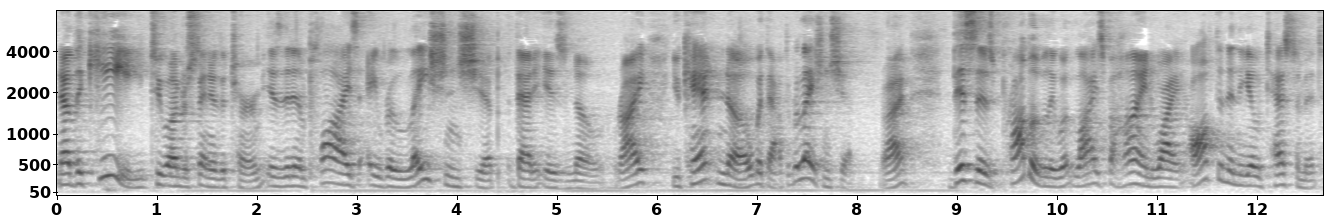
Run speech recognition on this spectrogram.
Now, the key to understanding the term is that it implies a relationship that is known, right? You can't know without the relationship, right? This is probably what lies behind why often in the Old Testament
